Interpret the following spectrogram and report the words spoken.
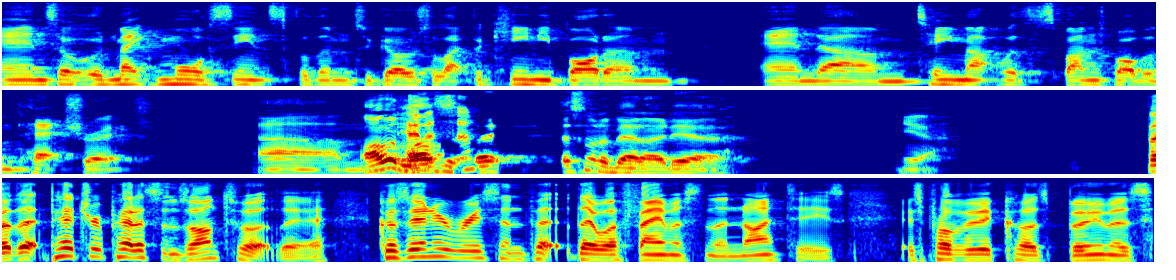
and so it would make more sense for them to go to like Bikini Bottom and um, team up with SpongeBob and Patrick. Um, I would love Patterson? that. That's not a bad idea. yeah, But that Patrick Patterson's onto it there, because the only reason that they were famous in the '90s is probably because boomers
